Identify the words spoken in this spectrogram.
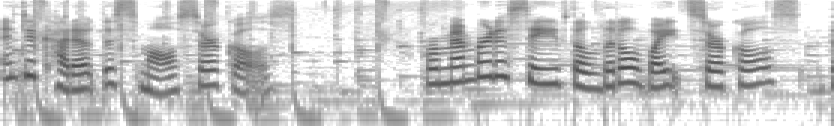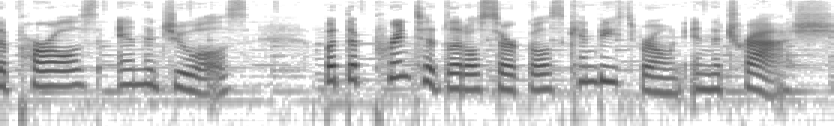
and to cut out the small circles. Remember to save the little white circles, the pearls, and the jewels, but the printed little circles can be thrown in the trash.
